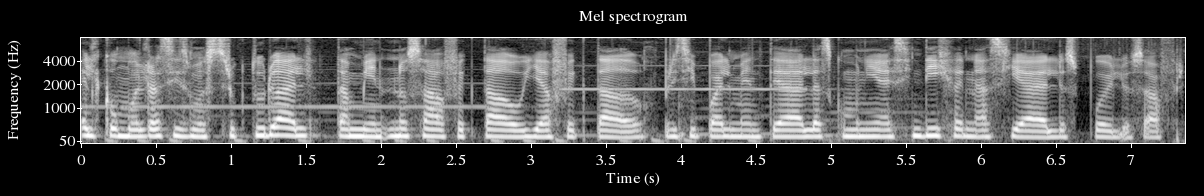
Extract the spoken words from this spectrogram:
el cómo el racismo estructural también nos ha afectado y ha afectado principalmente a las comunidades indígenas y a los pueblos afro.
